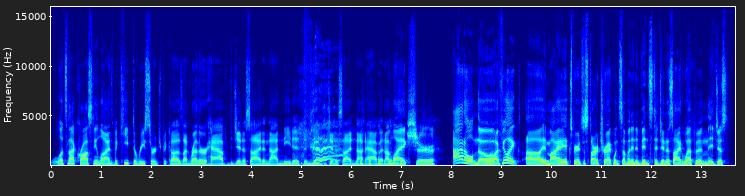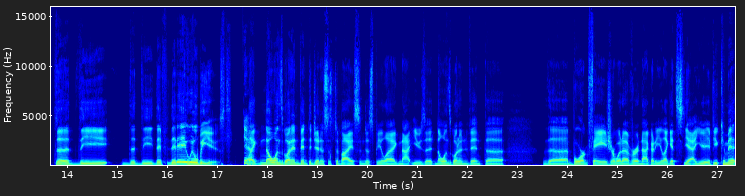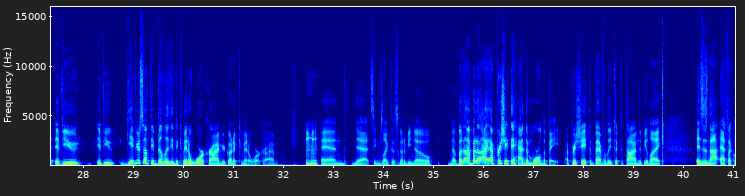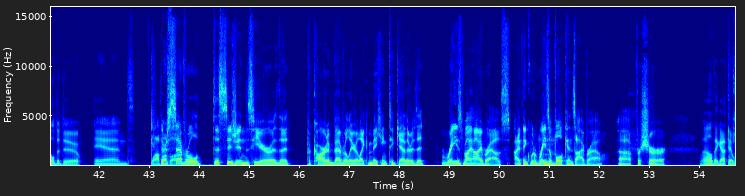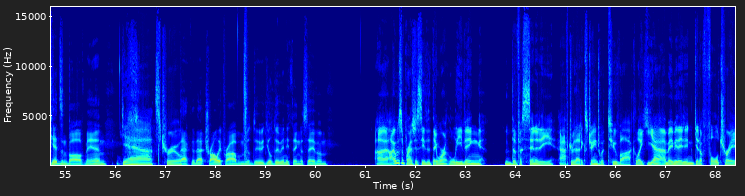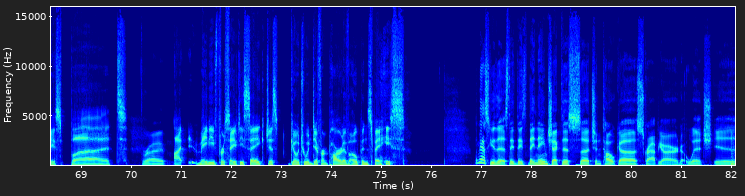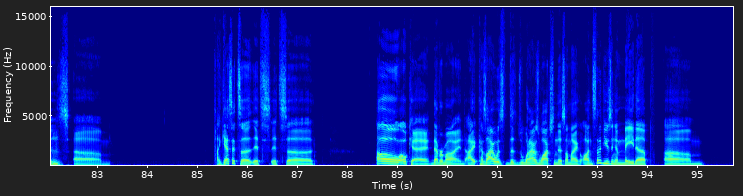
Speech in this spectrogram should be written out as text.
let's not cross any lines, but keep the research because I'd rather have the genocide and not need it than need the genocide and not have it. I'm like, Sure. I don't know. I feel like uh, in my experience of Star Trek, when someone invents a genocide weapon, it just the the the the, the that it will be used. Yeah. Like no one's going to invent the Genesis device and just be like not use it. No one's going to invent the the Borg phase or whatever and not going to you like it's yeah. You if you commit if you if you give yourself the ability to commit a war crime, you're going to commit a war crime. Mhm. And yeah, it seems like there's going to be no no. But I but I appreciate they had the moral debate. I appreciate that Beverly took the time to be like, this is not ethical to do, and blah blah There's blah. several decisions here that Picard and Beverly are like making together that raised my eyebrows. I think would raise a Hmm. Vulcan's eyebrow, uh, for sure. Well, they got the And- kids involved, man. Yeah, it's true. Back to that trolley problem. You'll do you'll do anything to save them. Uh, I was surprised to see that they weren't leaving the vicinity after that exchange with Tuvok. Like, yeah, maybe they didn't get a full trace, but Right. I maybe for safety's sake, just go to a different part of open space. Let me ask you this: they they, they name check this uh, Chin'toka scrapyard, which is, um, I guess it's a it's it's a. Oh, okay. Never mind. I because I was the when I was watching this, I'm like, oh, instead of using a made up um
